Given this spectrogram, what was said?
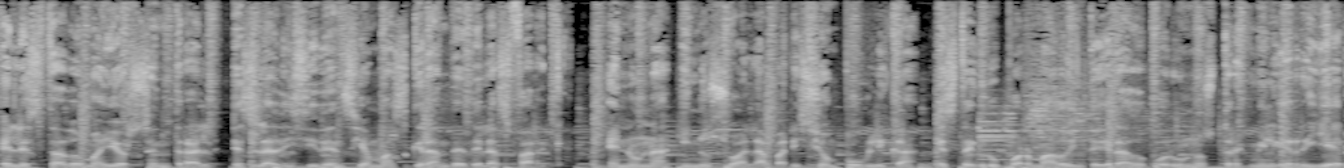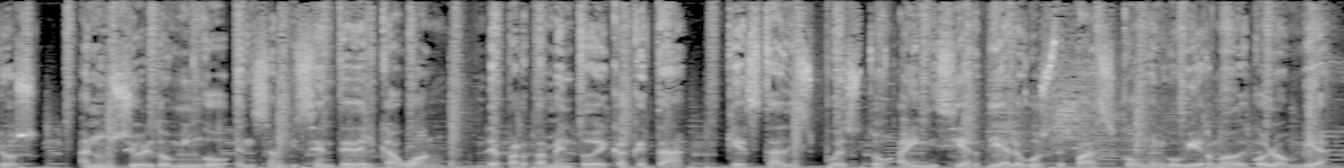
El Estado Mayor Central es la disidencia más grande de las FARC. En una inusual aparición pública, este grupo armado integrado por unos 3.000 guerrilleros anunció el domingo en San Vicente del Caguán, departamento de Caquetá, que está dispuesto a iniciar diálogos de paz con el gobierno de Colombia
